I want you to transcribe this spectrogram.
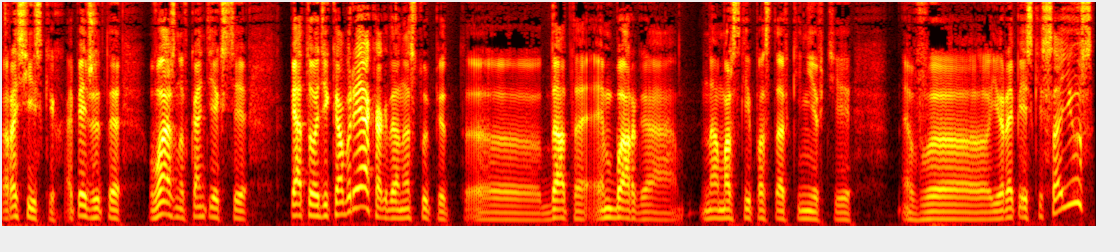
российских. Опять же, это важно в контексте 5 декабря, когда наступит э, дата эмбарго на морские поставки нефти в Европейский Союз,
